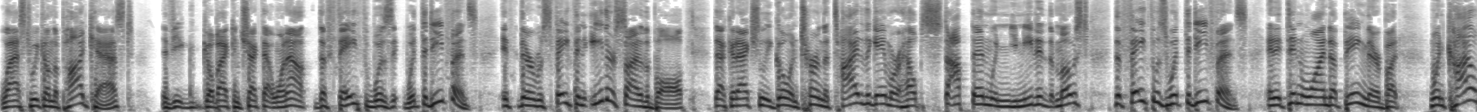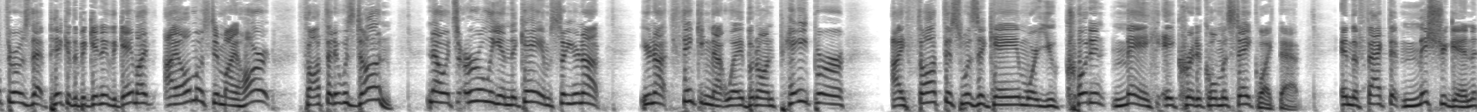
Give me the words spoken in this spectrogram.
last week on the podcast if you go back and check that one out, the faith was with the defense. If there was faith in either side of the ball that could actually go and turn the tide of the game or help stop them when you needed the most, the faith was with the defense. And it didn't wind up being there. But when Kyle throws that pick at the beginning of the game, I, I almost in my heart thought that it was done. Now it's early in the game, so you're not, you're not thinking that way. But on paper, I thought this was a game where you couldn't make a critical mistake like that. And the fact that Michigan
